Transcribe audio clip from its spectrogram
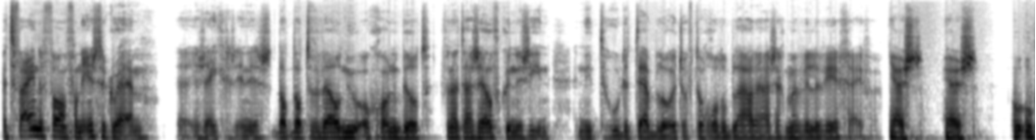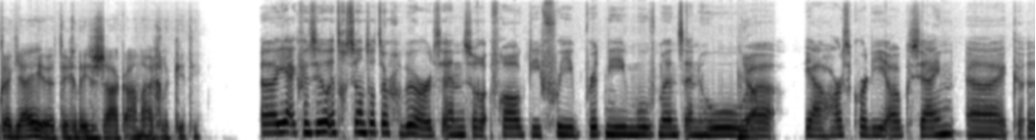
het fijne van, van Instagram, uh, in zekere zin, is dat, dat we wel nu ook gewoon een beeld vanuit haarzelf kunnen zien. En niet hoe de tabloids of de roddelbladen haar zeg maar willen weergeven. Juist, juist. Hoe, hoe kijk jij uh, tegen deze zaak aan eigenlijk, Kitty? Uh, ja, ik vind het heel interessant wat er gebeurt. En vooral ook die Free Britney movement en hoe... Ja ja, hardcore die ook zijn. Uh, ik, uh,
